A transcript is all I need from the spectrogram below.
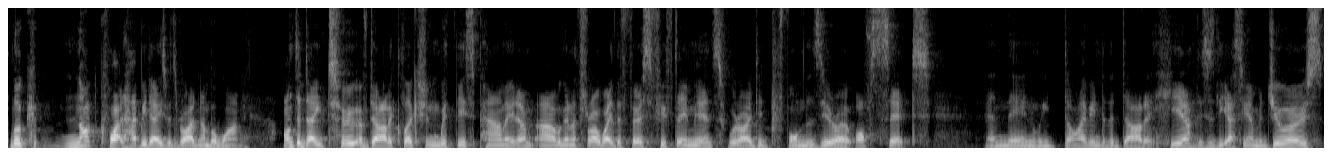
Look, not quite happy days with ride number one. On to day two of data collection with this power meter. Uh, we're going to throw away the first 15 minutes where I did perform the zero offset and then we dive into the data here. This is the Assioma Duos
